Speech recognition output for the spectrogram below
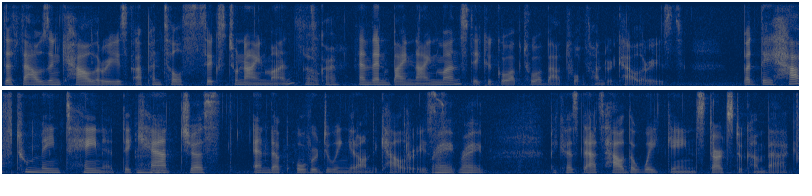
the thousand calories up until six to nine months. Okay. And then by nine months, they could go up to about 1,200 calories. But they have to maintain it. They mm-hmm. can't just end up overdoing it on the calories. Right, right. Because that's how the weight gain starts to come back.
